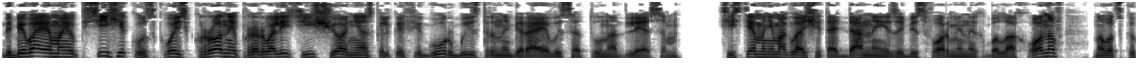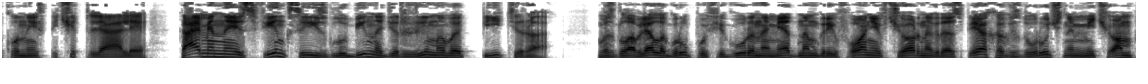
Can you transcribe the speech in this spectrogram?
Добивая мою психику, сквозь кроны прорвались еще несколько фигур, быстро набирая высоту над лесом. Система не могла считать данные из-за бесформенных балахонов, но вот скакуны впечатляли. Каменные сфинксы из глубин одержимого Питера. Возглавляла группу фигура на медном грифоне в черных доспехах с двуручным мечом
